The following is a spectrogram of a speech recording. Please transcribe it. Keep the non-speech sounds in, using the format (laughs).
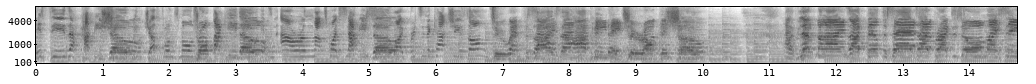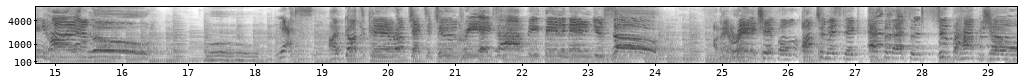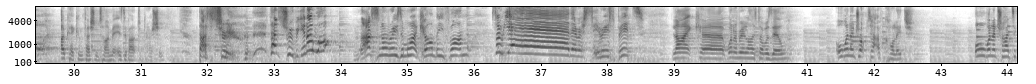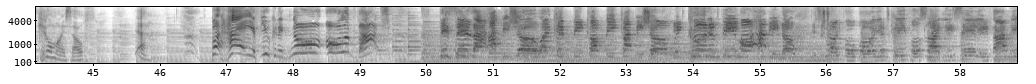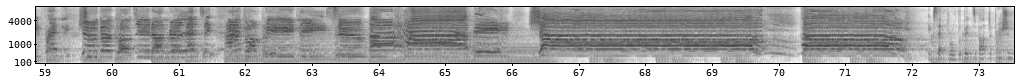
This is a happy show with just one small drawbacky though. It's an hour and that's quite snappy, so I've written a catchy song to emphasize the happy nature of this show. I've learnt my lines, I've built the set, I've practiced all my singing high and low. Whoa. Yes, I've got a clear objective to create a happy feeling in you, so I make a really cheerful, optimistic, effervescent, super happy show. Okay, confession time, it is about depression. That's true. (laughs) That's true, but you know what? That's no reason why it can't be fun. So, yeah, there are serious bits. Like uh, when I realised I was ill, or when I dropped out of college, or when I tried to kill myself. Yeah. But hey, if you can ignore all of that, this is a happy show, a clippy, cloppy, clappy show. It couldn't be more happy, no. It's a joyful, buoyant, gleeful, slightly silly, family friendly, sugar coated, unrelenting, and completely super happy show. Oh! Except for all the bits about depression.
